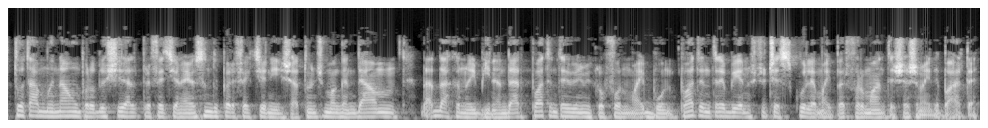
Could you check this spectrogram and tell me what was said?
tot amâna un produs și de-al perfecționa. Eu sunt un perfecționist și atunci mă gândeam, da, dacă nu-i bine, dar poate îmi trebuie un microfon mai bun, poate îmi trebuie nu știu ce scule mai performante și așa mai departe.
